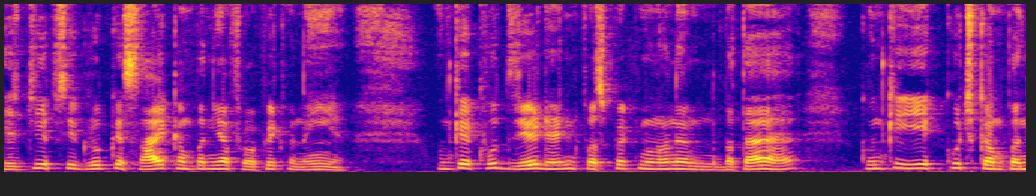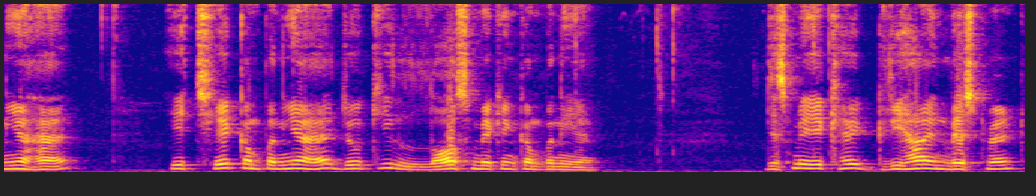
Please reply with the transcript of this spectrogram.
HDFC ग्रुप के सारी कंपनियाँ प्रॉफिट में नहीं हैं। उनके खुद रेड हेडिंग प्रोस्पेक्ट में उन्होंने बताया है कि उनकी ये कुछ कंपनियाँ हैं, ये छः कंपनियाँ हैं जो कि लॉस मेकिंग कंपनी है। जिसमें एक है गृहा इन्वेस्टमेंट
